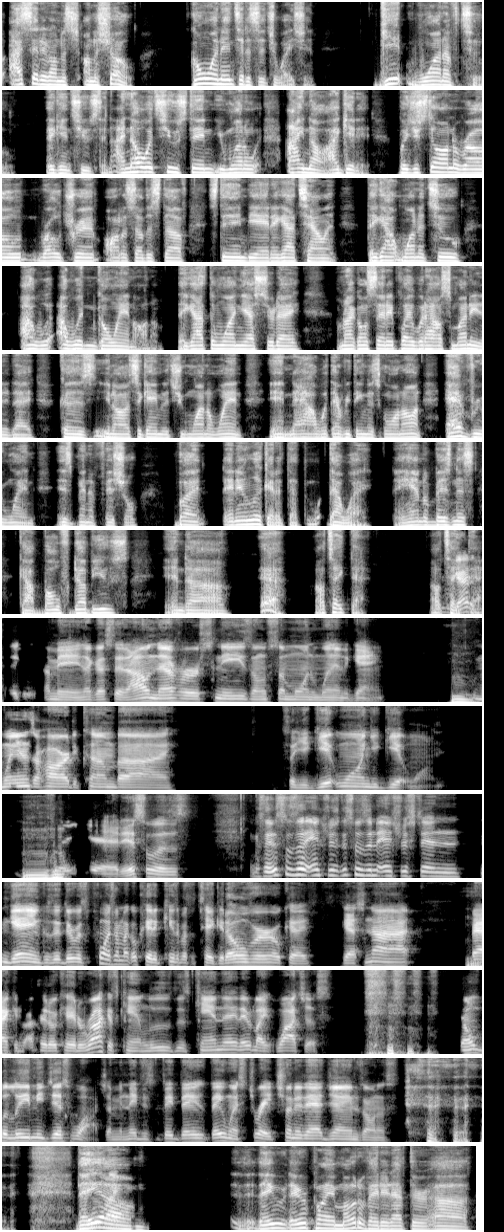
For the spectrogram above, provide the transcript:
I said it on the on the show. Going into the situation, get one of two against Houston. I know it's Houston. You want to. I know. I get it. But you're still on the road, road trip, all this other stuff. Still NBA. They got talent. They got one or two. I would I wouldn't go in on them. They got the one yesterday. I'm not gonna say they played with house money today because you know it's a game that you want to win. And now with everything that's going on, every win is beneficial. But they didn't look at it that that way. They handled business, got both W's, and uh yeah, I'll take that. I'll take that. Take I mean, like I said, I'll never sneeze on someone winning a game. Hmm. Wins are hard to come by. So you get one, you get one. Mm-hmm. yeah, this was like I said, this was an interest. This was an interesting game because there was points I'm like, okay, the Kings about to take it over. Okay, guess not. Mm-hmm. Back and I said, okay, the Rockets can't lose this, can they? They were like, watch us. Don't believe me, just watch. I mean, they just they they they went straight Trinidad James on us. they um they were they were playing motivated after uh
